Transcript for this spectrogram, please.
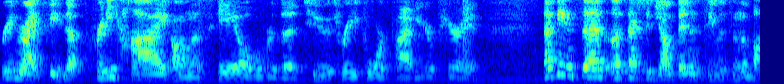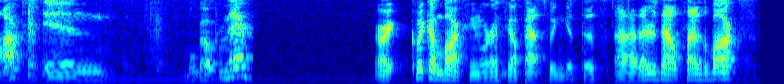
read and write speeds up pretty high on the scale over the two, three, four, five year period. That being said, let's actually jump in and see what's in the box, and we'll go from there. Alright, quick unboxing. We're going to see how fast we can get this. Uh, there's the outside of the box.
